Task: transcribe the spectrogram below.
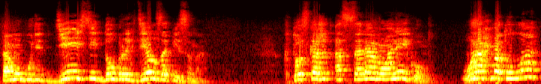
тому будет 10 добрых дел записано. Кто скажет ассаляму алейкум, ва рахматуллах,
